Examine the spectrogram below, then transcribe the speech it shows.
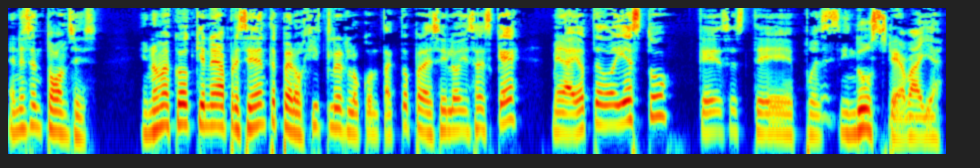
en ese entonces? Y no me acuerdo quién era presidente, pero Hitler lo contactó para decirle, oye, ¿sabes qué? Mira, yo te doy esto, que es este, pues, industria, vaya.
